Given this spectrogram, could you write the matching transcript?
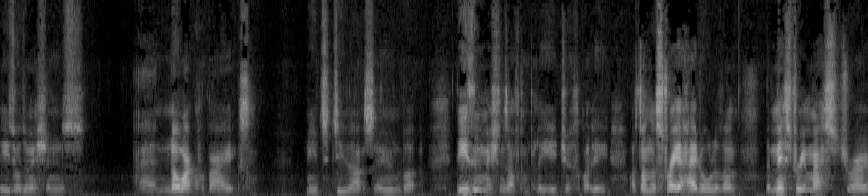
these are the missions. And no acrobatics. Need to do that soon. But these are the missions I've completed just quickly. I've done the straight ahead, all of them. The Mystery Maestro,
